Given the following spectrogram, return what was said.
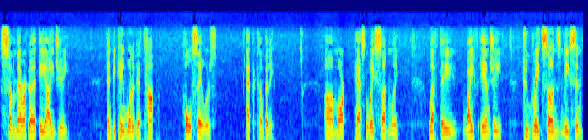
Sun America AIG and became one of their top wholesalers at the company. Uh, Mark passed away suddenly, left a wife, Angie, two great sons, Mason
